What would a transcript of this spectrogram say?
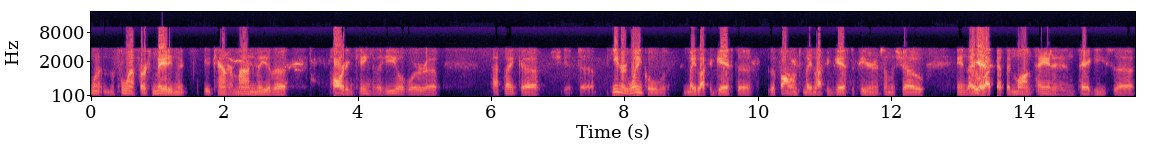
when before when I first met him, it it kind of reminded me of a part in King of the Hill where uh, I think uh, shit uh, Henry Winkler was made like a guest. Uh, the Fonz made like a guest appearance on the show, and they Yeah. were like up in Montana, and Peggy's. uh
